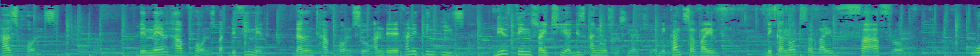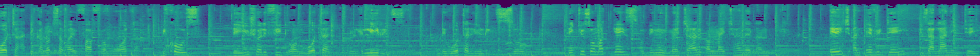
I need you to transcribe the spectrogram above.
has horns. The male have horns, but the female doesn't have horns. So and the funny thing is, these things right here, these animals you see right here, they can't survive. They cannot survive far from water. They cannot survive far from water because they usually feed on water lilies, on the water lilies. So thank you so much, guys, for being with my channel on my channel. And each and every day is a learning day.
